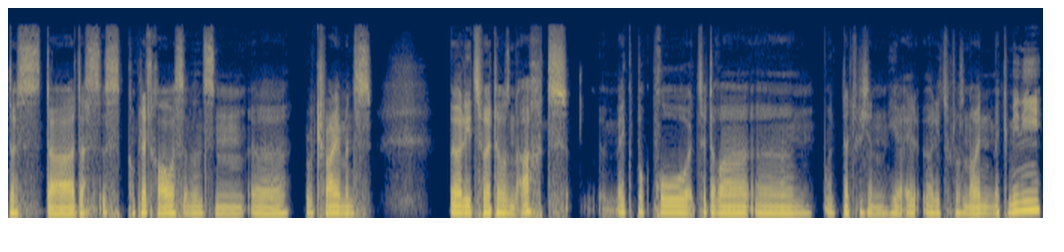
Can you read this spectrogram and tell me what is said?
das da, das ist komplett raus. Ansonsten äh, Requirements Early 2008, MacBook Pro etc. Ähm, und natürlich dann hier Early 2009 Mac Mini.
